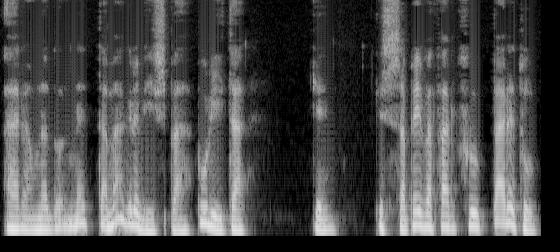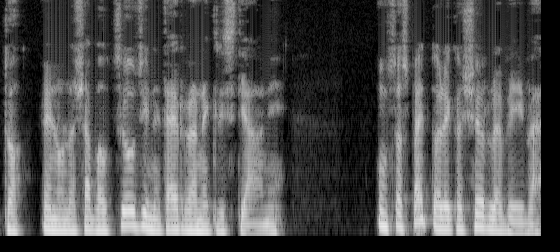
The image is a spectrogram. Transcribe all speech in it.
Era una donnetta magra e vispa, pulita, che, che sapeva far fruttare tutto e non lasciava oziosi né terra né cristiani. Un sospetto le Cachere l'aveva.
